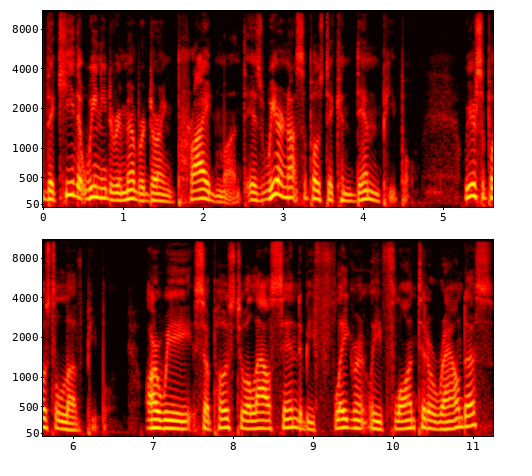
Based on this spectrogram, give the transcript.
the key that we need to remember during Pride Month is we are not supposed to condemn people. We are supposed to love people. Are we supposed to allow sin to be flagrantly flaunted around us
